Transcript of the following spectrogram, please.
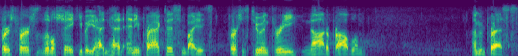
First verse was a little shaky, but you hadn't had any practice. And by verses 2 and 3, not a problem. I'm impressed.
